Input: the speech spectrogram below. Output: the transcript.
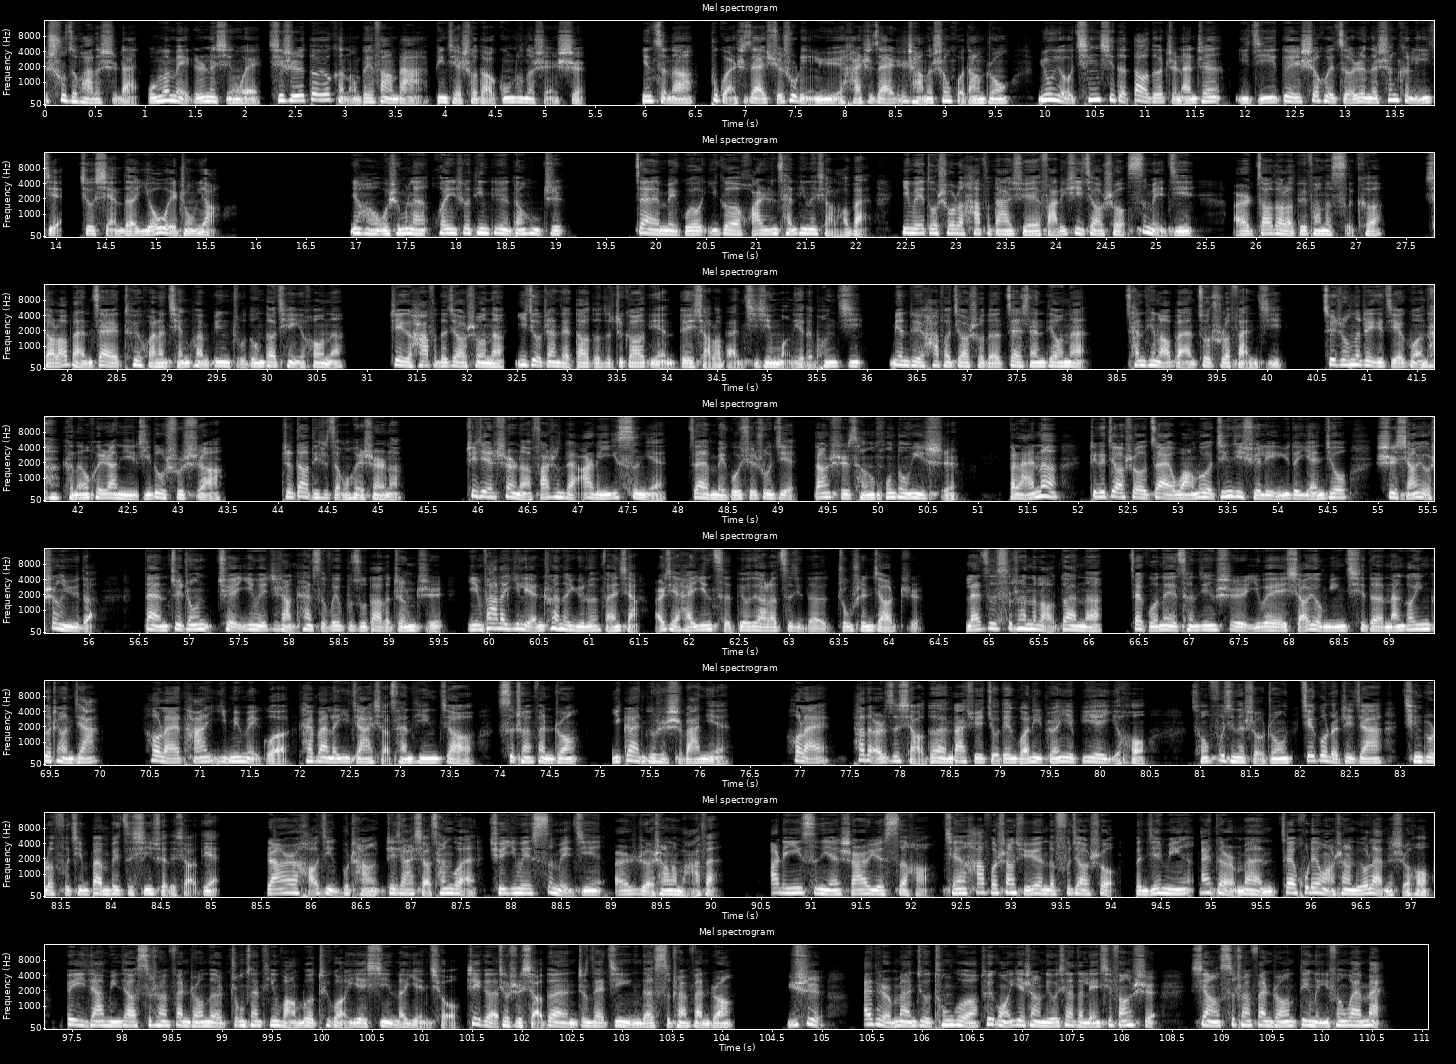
数字化的时代，我们每个人的行为其实都有可能被放大，并且受到公众的审视。因此呢，不管是在学术领域，还是在日常的生活当中，拥有清晰的道德指南针以及对社会责任的深刻理解，就显得尤为重要。你好，我是木兰，欢迎收听《订阅当户知》。在美国，一个华人餐厅的小老板，因为多收了哈佛大学法律系教授四美金，而遭到了对方的死磕。小老板在退还了钱款并主动道歉以后呢，这个哈佛的教授呢，依旧站在道德的制高点，对小老板进行猛烈的抨击。面对哈佛教授的再三刁难，餐厅老板做出了反击。最终的这个结果呢，可能会让你极度舒适啊！这到底是怎么回事呢？这件事呢，发生在二零一四年，在美国学术界，当时曾轰动一时。本来呢，这个教授在网络经济学领域的研究是享有盛誉的。但最终却因为这场看似微不足道的争执，引发了一连串的舆论反响，而且还因此丢掉了自己的终身教职。来自四川的老段呢，在国内曾经是一位小有名气的男高音歌唱家，后来他移民美国，开办了一家小餐厅，叫四川饭庄，一干就是十八年。后来他的儿子小段大学酒店管理专业毕业以后，从父亲的手中接过了这家倾注了父亲半辈子心血的小店。然而好景不长，这家小餐馆却因为四美金而惹上了麻烦。二零一四年十二月四号，前哈佛商学院的副教授本杰明·埃德尔曼在互联网上浏览的时候，被一家名叫“四川饭庄”的中餐厅网络推广页吸引了眼球。这个就是小段正在经营的四川饭庄。于是，埃德尔曼就通过推广页上留下的联系方式，向四川饭庄订了一份外卖。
